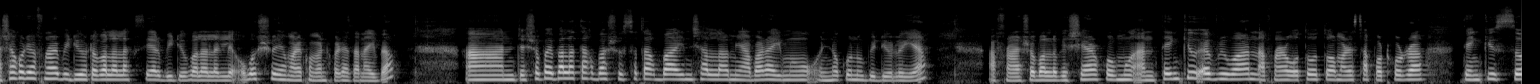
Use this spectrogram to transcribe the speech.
আশা করি আপনার ভিডিওটা ভালো লাগছে, আর ভিডিও ভালো লাগলে অবশ্যই আমার কমেন্ট করে জানাইবা। অ্যান্ড সবাই ভালো থাকবা, সুস্থ থাকবা ইনশাল্লাহ আমি আবার আইমু অন্য কোনো ভিডিও লইয়া। আপনারা সবার লগে শেয়ার করব অ্যান্ড থ্যাংক ইউ এভরি ওয়ান আপনারা অত অত আমার সাপোর্ট করা thank you so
